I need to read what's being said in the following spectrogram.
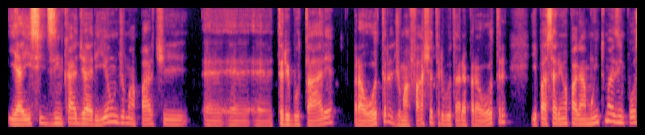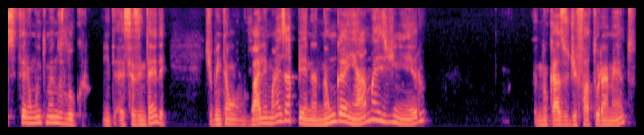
e aí se desencadeariam de uma parte é, é, é tributária para outra, de uma faixa tributária para outra, e passariam a pagar muito mais imposto e teriam muito menos lucro. Vocês entendem? Tipo, então vale mais a pena não ganhar mais dinheiro, no caso de faturamento,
